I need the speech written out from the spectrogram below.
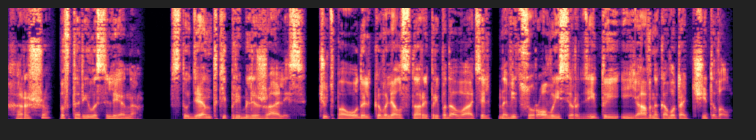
«Хорошо», — повторилась Лена. Студентки приближались. Чуть поодаль ковылял старый преподаватель, на вид суровый и сердитый, и явно кого-то отчитывал.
